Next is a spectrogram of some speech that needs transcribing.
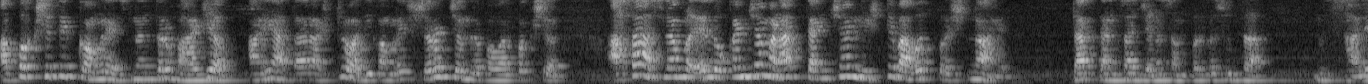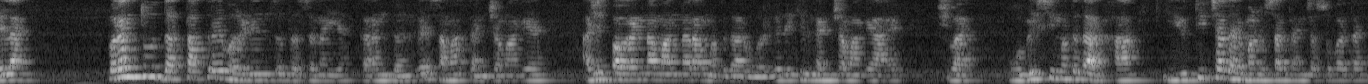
अपक्ष ते काँग्रेस नंतर भाजप आणि आता राष्ट्रवादी काँग्रेस शरदचंद्र पवार पक्ष असा असल्यामुळे लोकांच्या मनात त्यांच्या निष्ठेबाबत प्रश्न आहेत. त्यात त्यांचा जनसंपर्क सुद्धा झालेला आहे. परंतु दत्तात्रय भरणेंचं तसं नाही आहे. कारण धनगर समाज त्यांच्या मागे आहे. अजित पवारांना मानणारा मतदार वर्ग देखील त्यांच्या मागे आहे. शिवाय ओबीसी मतदार हा युतीच्या धर्मानुसार त्यांच्यासोबत आहे.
